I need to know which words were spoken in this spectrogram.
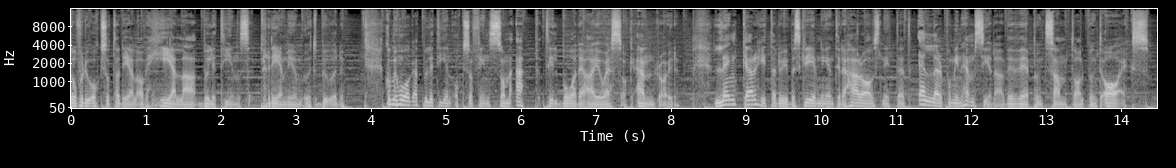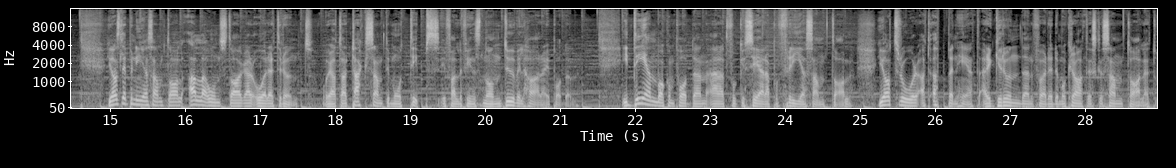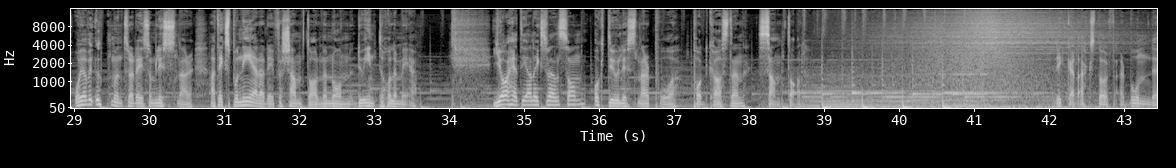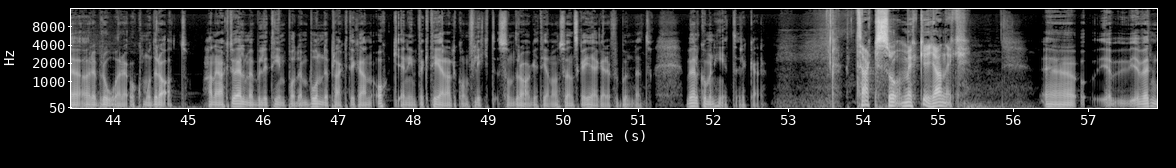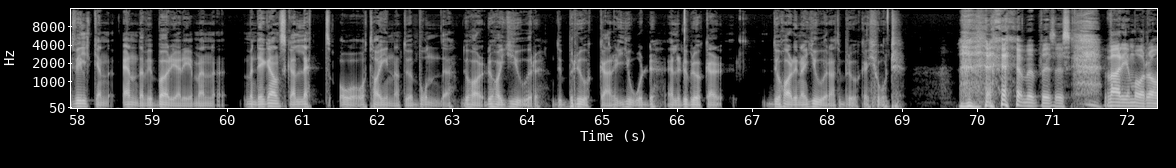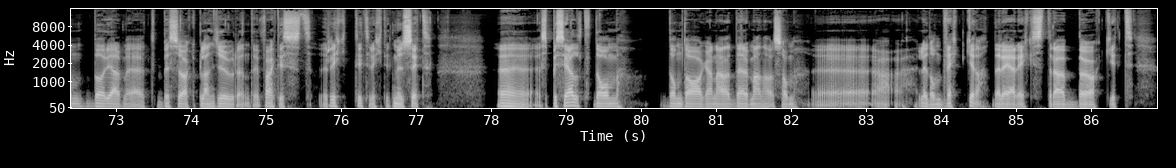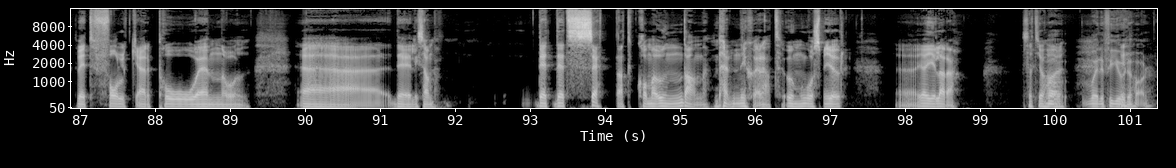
Då får du också ta del av hela Bulletins premiumutbud. Kom ihåg att Bulletin också finns som app till både iOS och Android. Länkar hittar du i beskrivningen till det här avsnittet eller på min hemsida www.samtal.ax. Jag släpper nya samtal alla onsdagar året runt och jag tar tacksamt emot tips ifall det finns någon du vill höra i podden. Idén bakom podden är att fokusera på fria samtal. Jag tror att öppenhet är grunden för det demokratiska samtalet och jag vill uppmuntra dig som lyssnar att exponera dig för samtal med någon du inte håller med. Jag heter Jannik Svensson och du lyssnar på podcasten Samtal. Rickard Axdorff är bonde, örebroare och moderat. Han är aktuell med Bulletinpodden Bondepraktikan och en infekterad konflikt som dragit genom Svenska Jägareförbundet. Välkommen hit, Rickard. Tack så mycket, Jannik. Uh, jag, jag, vet inte vilken ända vi börjar i, men, men det är ganska lätt att, att, ta in att du är bonde. Du har, du har djur, du brukar jord, eller du brukar, du har dina djur att bruka jord. Men precis. Varje morgon börjar med ett besök bland djuren. Det är faktiskt riktigt, riktigt mysigt. Eh, speciellt de, de dagarna där man har som, eh, eller de veckorna där det är extra bökigt. Du vet, folk är på en och eh, det är liksom det, det, är ett sätt att komma undan människor, att umgås med djur. Eh, jag gillar det. Så att jag har... Vad är det för djur du har?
